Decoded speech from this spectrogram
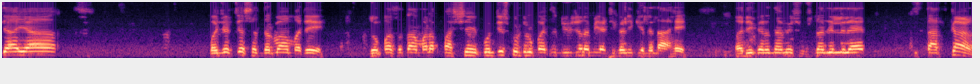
त्या या बजेटच्या संदर्भामध्ये जवळपास आता आम्हाला पाचशे एकोणतीस कोटी रुपयाचं नियोजन आम्ही या ठिकाणी केलेलं आहे. अधिकाऱ्यांना आम्ही सूचना दिलेल्या आहेत. तात्काळ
